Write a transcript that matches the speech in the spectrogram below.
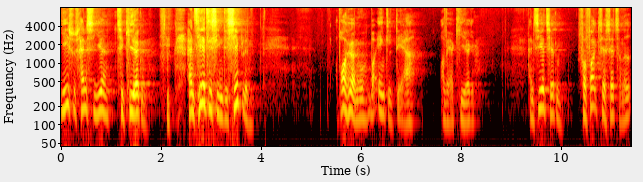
Jesus, han siger til kirken, han siger til sine disciple, og prøv at høre nu, hvor enkelt det er at være kirke. Han siger til dem, få folk til at sætte sig ned.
